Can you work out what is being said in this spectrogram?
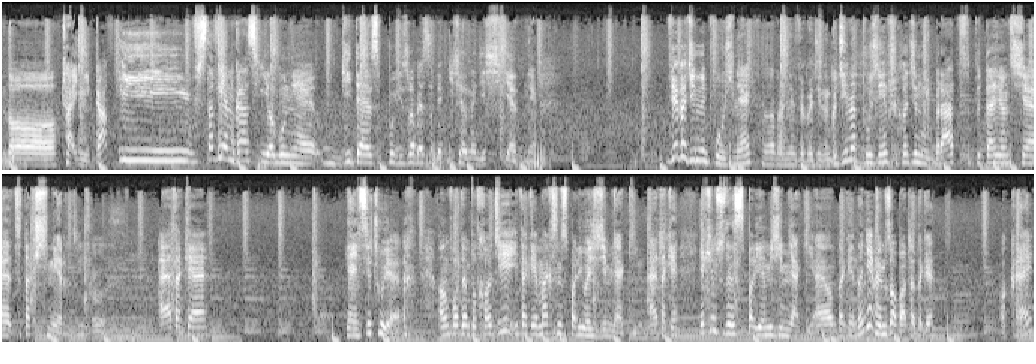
do czajnika i wstawiłem gaz i ogólnie pój- zrobię sobie kisiel, będzie świetnie. Dwie godziny później, no dobra, nie dwie godziny, godzinę później przychodzi mój brat, pytając się, co tak śmierdzi. A ja takie... Ja nic nie czuję. On potem podchodzi i takie, Maksym, spaliłeś ziemniaki. A ja takie, jakim cudem spaliłem ziemniaki? A on takie, no nie wiem, zobacz. A takie, okej.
